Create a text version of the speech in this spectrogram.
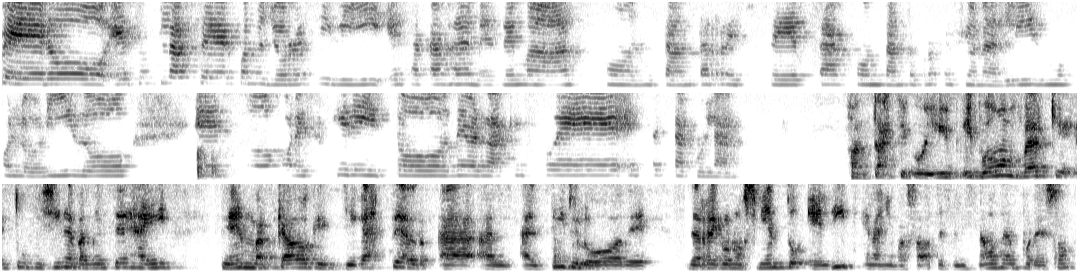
pero es un placer cuando yo recibí esa caja de mes de más con tanta receta, con tanto profesionalismo, colorido, eh, todo por escrito, de verdad que fue espectacular. Fantástico, y, podemos ver que en tu oficina también tienes ahí, tienes marcado que llegaste al, al, título de, de, reconocimiento Elite el año pasado, te felicitamos también por eso,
